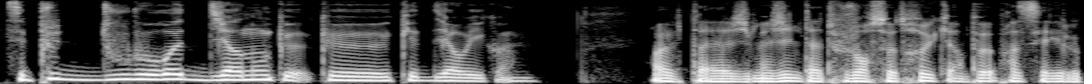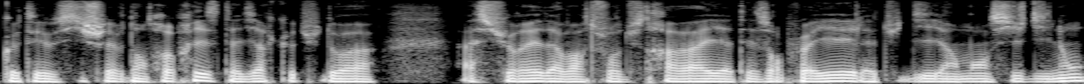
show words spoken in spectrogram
c'est plus douloureux de dire non que, que, que de dire oui. quoi. Ouais, J'imagine tu as toujours ce truc un peu, après c'est le côté aussi chef d'entreprise, c'est-à-dire que tu dois assurer d'avoir toujours du travail à tes employés. Et là tu te dis, un moment si je dis non,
